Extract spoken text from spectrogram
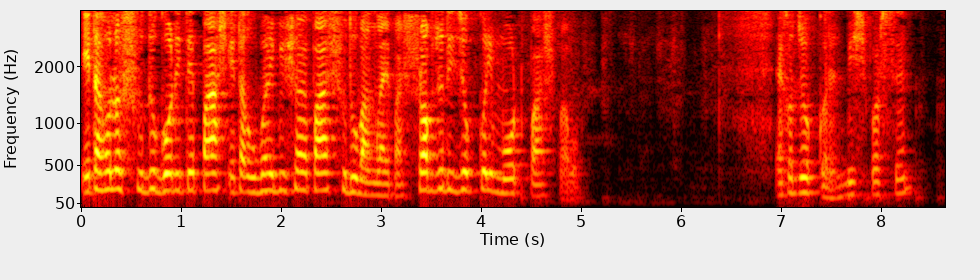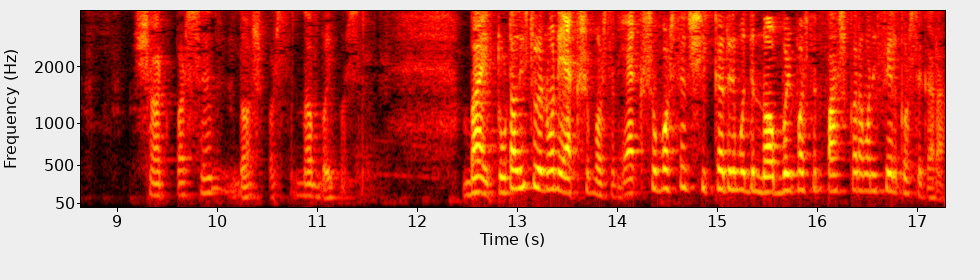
এটা হলো শুধু গণিতে পাস, এটা উভয় বিষয়ে পাস, শুধু বাংলায় পাস। সব যদি যোগ করি, মোট পাস পাবো। এখন যোগ করেন, বিশ পার্সেন্ট ষাট পার্সেন্ট দশ পার্সেন্ট নব্বই পার্সেন্ট ভাই টোটাল স্টুডেন্ট মানে একশো পার্সেন্ট একশো পার্সেন্ট শিক্ষার্থীর মধ্যে নব্বই পার্সেন্ট পাস করা মানে ফেল করছে কারা?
